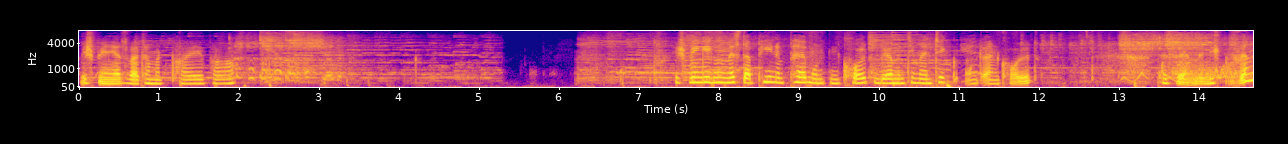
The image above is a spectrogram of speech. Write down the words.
Wir spielen jetzt weiter mit Piper. Wir spielen gegen Mr. P, eine Pam und einen Colt. Und wir haben im Team einen Tick und einen Colt. Das werden wir nicht gewinnen.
